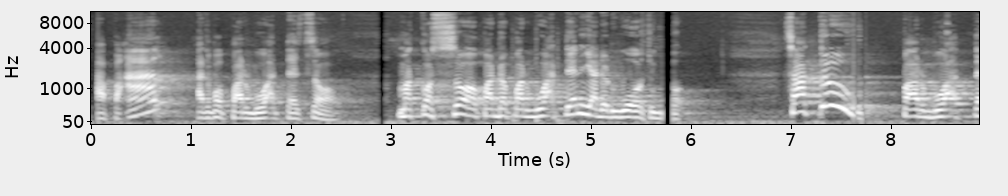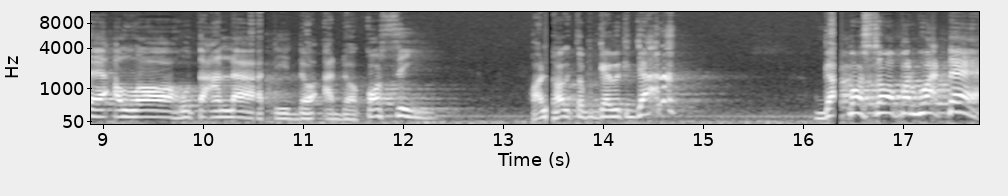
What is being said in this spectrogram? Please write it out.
Apaan? Ataupun perbuatan so. Maka so pada perbuatan ni ada dua juga. Satu, perbuatan Allah Ta'ala tidak ada kosi. Hari-hari kita pergi kerja lah. Gapa so perbuatan?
